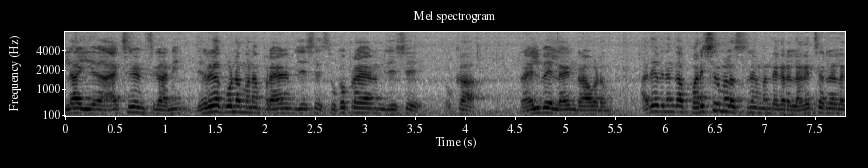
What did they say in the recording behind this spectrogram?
ఇలా యాక్సిడెంట్స్ కానీ జరగకుండా మనం ప్రయాణం చేసే సుఖ ప్రయాణం చేసే ఒక రైల్వే లైన్ రావడం. అదేవిధంగా పరిశ్రమలు వస్తున్నాయి మన దగ్గర. లగచర్లలో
